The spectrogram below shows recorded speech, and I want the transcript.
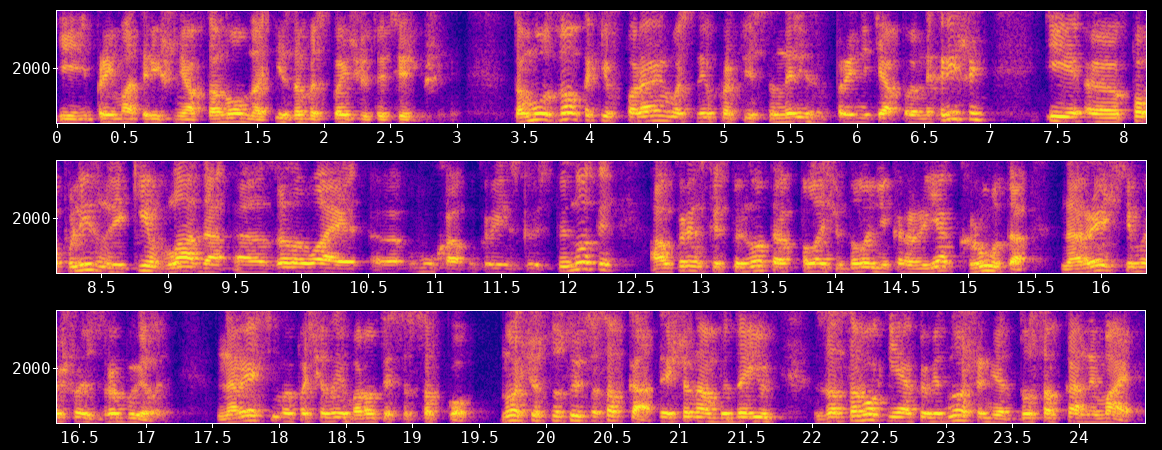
і приймати рішення автономно і забезпечувати ці рішення. Тому знов таки впираємось не в професіоналізм прийняття певних рішень і е, в популізм, яким влада е, заливає е, вуха української спільноти, а українська спільнота плаче в долоні каже, як круто, нарешті ми щось зробили. Нарешті ми почали боротися з Савком. Ну що стосується Савка, те, що нам видають за Савок, ніякого відношення до Савка немає.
